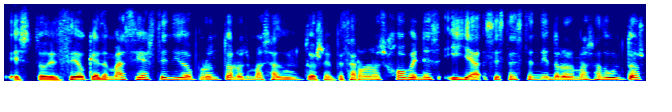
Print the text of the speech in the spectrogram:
esto del CEO, que además se ha extendido pronto a los más adultos, empezaron los jóvenes y ya se está extendiendo a los más adultos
